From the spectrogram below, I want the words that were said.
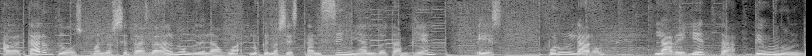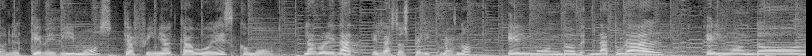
Avatar 2, cuando se traslada al mundo del agua, lo que nos está enseñando también es, por un lado, la belleza de un mundo en el que vivimos, que al fin y al cabo es como la dualidad en las dos películas, ¿no? El mundo natural, el mundo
